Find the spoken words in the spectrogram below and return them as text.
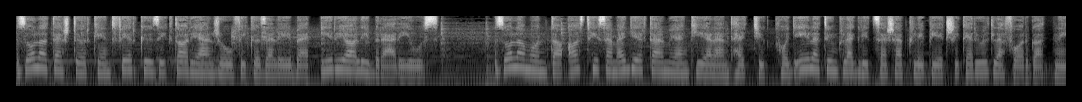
Zola testőrként férkőzik Tarján Zsófi közelébe, írja a Librarius. Zola mondta, azt hiszem egyértelműen kijelenthetjük, hogy életünk legviccesebb klipjét sikerült leforgatni.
